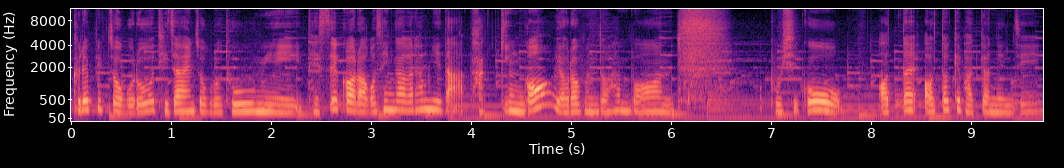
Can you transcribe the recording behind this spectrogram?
그래픽적으로 디자인적으로 도움이 됐을 거라고 생각을 합니다. 바뀐 거 여러분도 한번 보시고 어떠, 어떻게 바뀌었는지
